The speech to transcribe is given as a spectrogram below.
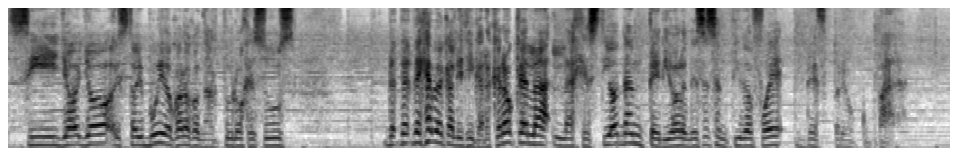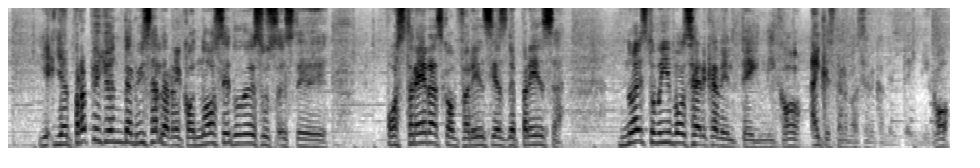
Sí, yo, yo estoy muy de acuerdo con Arturo Jesús. De- calificar. Creo que la, gestión anterior en ese sentido fue despreocupada. Y, y el propio John de Luisa lo reconoce en una de sus este, postreras conferencias de prensa. No estuvimos cerca del técnico, hay que estar más cerca del técnico.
